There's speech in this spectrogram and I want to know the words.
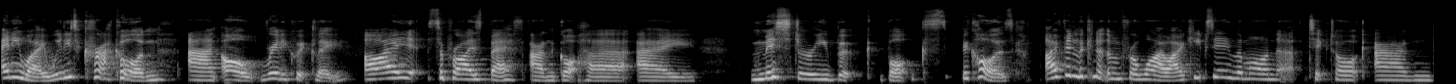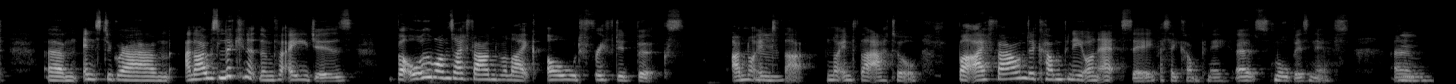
Anyway, we need to crack on. And oh, really quickly, I surprised Beth and got her a mystery book box because I've been looking at them for a while. I keep seeing them on TikTok and um, Instagram, and I was looking at them for ages. But all the ones I found were like old thrifted books. I'm not into Mm. that. Not into that at all. But I found a company on Etsy. I say company, a small business. Um,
